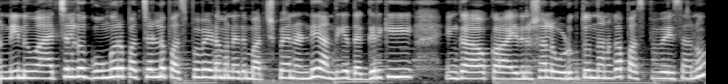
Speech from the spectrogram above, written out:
నేను యాక్చువల్గా గోంగూర పచ్చడిలో పసుపు వేయడం అనేది మర్చిపోయానండి. అందుకే దగ్గరికి ఇంకా ఒక ఐదు నిమిషాలు ఉడుకుతుందనగా పసుపు వేశాను.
